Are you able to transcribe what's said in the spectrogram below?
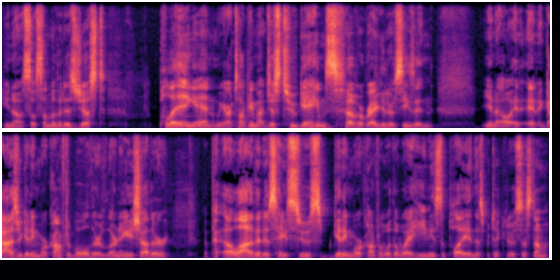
You know, so some of it is just playing in. We are talking about just two games of a regular season, you know, and, and, guys are getting more comfortable. They're learning each other. A lot of it is Jesus getting more comfortable with the way he needs to play in this particular system.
